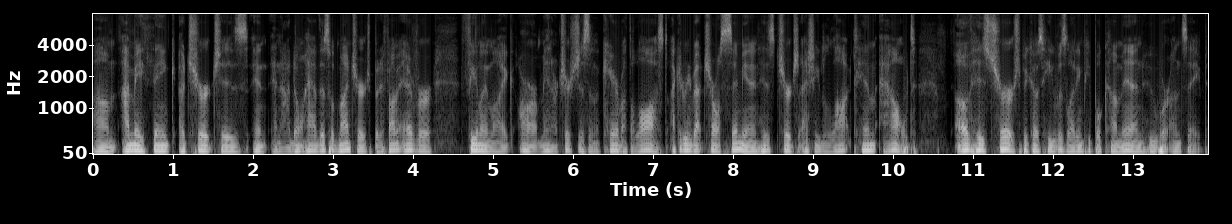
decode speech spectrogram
Um, I may think a church is, and, and I don't have this with my church, but if I'm ever feeling like, oh man, our church doesn't care about the lost, I could read about Charles Simeon and his church actually locked him out of his church because he was letting people come in who were unsaved.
